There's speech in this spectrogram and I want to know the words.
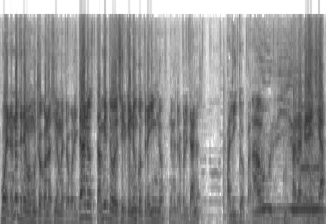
Bueno, no tenemos mucho conocido en Metropolitanos. También debo decir que no encontré himno de Metropolitanos. Palito para, la creencia.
